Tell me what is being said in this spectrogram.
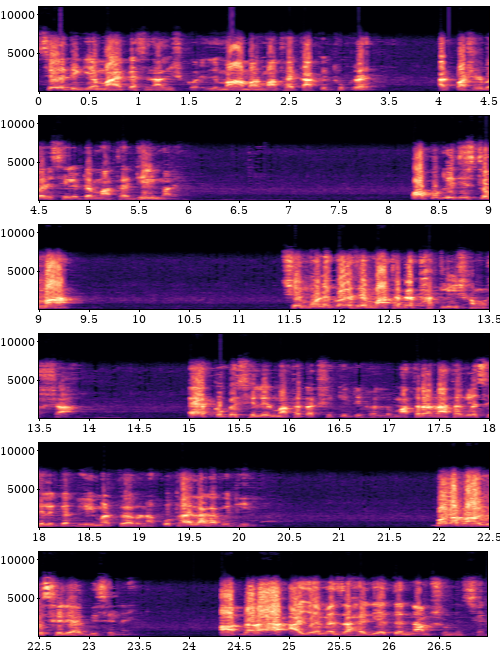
ছেলেটি গিয়ে মায়ের কাছে নালিশ করে যে, মা, আমার মাথায় কাকে ঠুকরায় আর পাশের বাড়ির ছেলেটা মাথায় ঢিল মারে? অপকৃতিস্থ মা, সে মনে করেছে মাথাটা থাকলেই সমস্যা। এক কপে ছেলের মাথাটা সে কেটে ফেলল। মাথাটা না থাকলে ছেলেকে ঢিল মারতে পারবে না। কোথায় লাগাবে ঢিল বলা বাহুল্য ছেলে আর বেছে নেই। আপনারা আইএমএ জাহেলিয়াতের নাম শুনেছেন।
